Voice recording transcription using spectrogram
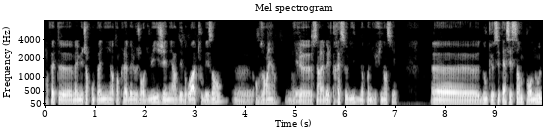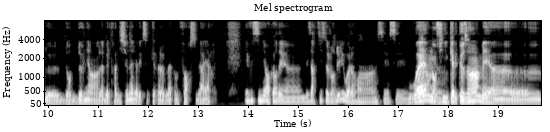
en fait, euh, My Major Company en tant que label aujourd'hui génère des droits tous les ans euh, en faisant rien. Donc c'est un label très solide d'un point de vue financier. Euh, donc euh, c'était assez simple pour nous de, de, devenir un label traditionnel avec cette catalogue-là comme force derrière. Et vous signez encore des, euh, des artistes aujourd'hui ou alors euh, c'est Ouais, on en signe quelques-uns, mais euh,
